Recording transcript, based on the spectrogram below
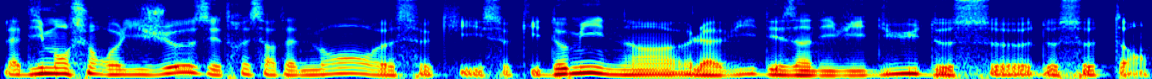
la dimension religieuse est très certainement ce qui, domine hein, la vie des individus de ce temps.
